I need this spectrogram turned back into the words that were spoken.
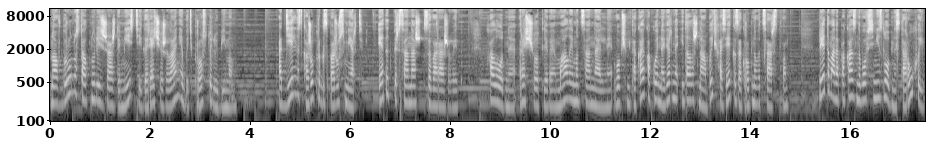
Ну а в Бруно столкнулись жажда мести и горячее желание быть просто любимым. Отдельно скажу про госпожу смерть. Этот персонаж завораживает. Холодная, расчетливая, малоэмоциональная, в общем, такая, какой, наверное, и должна быть хозяйка загробного царства – при этом она показана вовсе не злобной старухой,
